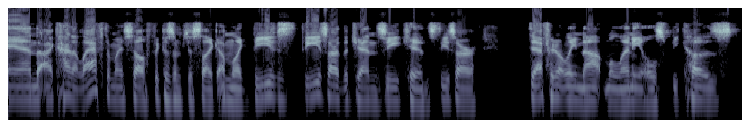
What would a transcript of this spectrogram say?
and I kind of laughed at myself because I'm just like, I'm like these these are the Gen Z kids. These are definitely not millennials because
